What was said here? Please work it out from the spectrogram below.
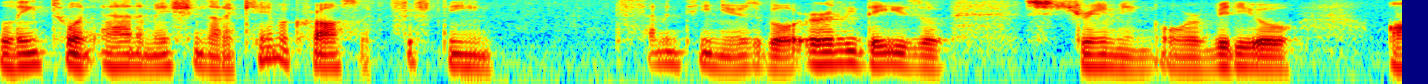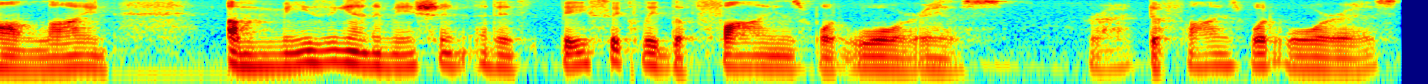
link to an animation that I came across like 15 17 years ago early days of streaming or video online. Amazing animation and it basically defines what war is right? Defines what war is.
